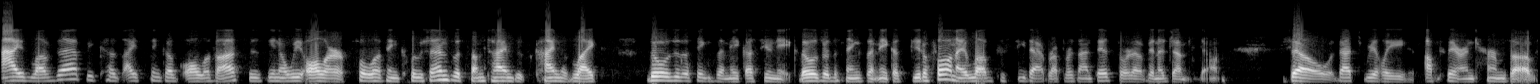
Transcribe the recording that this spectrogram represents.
I love that because I think of all of us as, you know, we all are full of inclusions, but sometimes it's kind of like those are the things that make us unique. Those are the things that make us beautiful. And I love to see that represented sort of in a gemstone. So that's really up there in terms of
